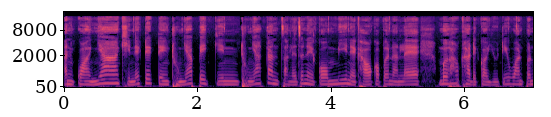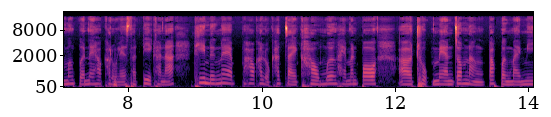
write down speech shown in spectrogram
อันกว่างหญ้าขี้เด็กๆเต็งถุงหญ้าไปกินถุงหญ้ากันจันและเจ้าเนี่ยก็มีในเขาก็เปิ้นนั้นแลเมื่อเฮาค่ะเด็กก็อยู่ที่วันเปิ้นเมืองเปิ้นในเฮาคาโลแลสติค่ะนะที่นึงแน่เฮาคาโลคัดใจเข้าเมืองให้มันปอเอ่อถูกแมนจอมหนังปักเปิงหมายมี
